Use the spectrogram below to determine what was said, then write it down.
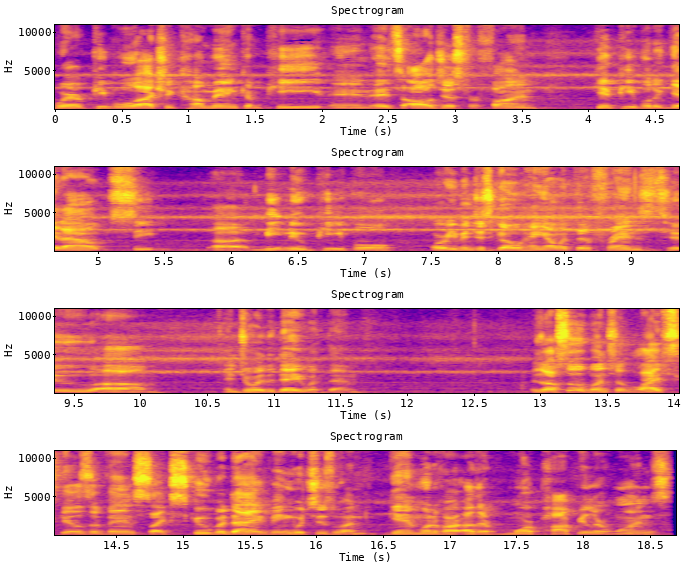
where people will actually come in, compete, and it's all just for fun. Get people to get out, see, uh, meet new people, or even just go hang out with their friends to um, enjoy the day with them. There's also a bunch of life skills events like scuba diving, which is one again one of our other more popular ones.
